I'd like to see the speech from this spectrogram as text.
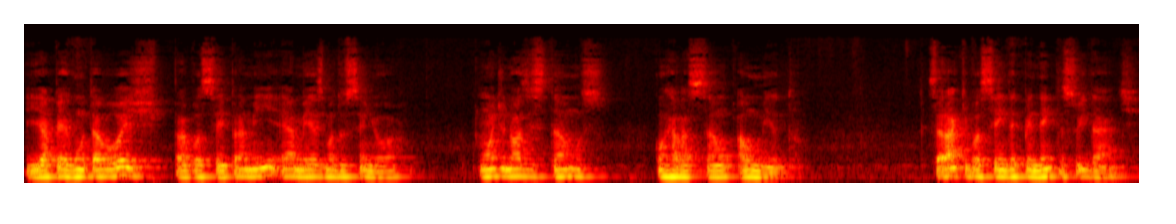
E a pergunta hoje, para você e para mim, é a mesma do Senhor: onde nós estamos com relação ao medo? Será que você, independente da sua idade,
